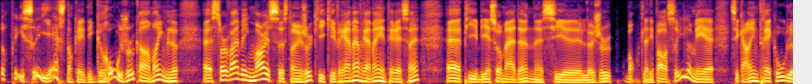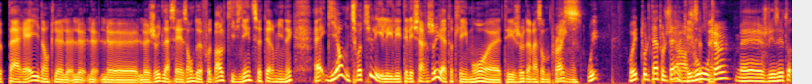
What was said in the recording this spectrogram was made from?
Sur PC, yes. Donc, des gros jeux quand même. Là. Euh, Surviving Mars, c'est un jeu qui, qui est vraiment, vraiment intéressant. Euh, puis, bien sûr, Madden, c'est euh, le jeu, bon, de l'année passée, là, mais c'est quand même très cool, pareil. Donc, le, le- le- le- le jeu de la saison de football qui vient de se terminer. Euh, Guillaume, tu vas-tu les, les- les télécharger à tous les mois, tes jeux d'Amazon Prime? Yes. Oui, Oui, tout le temps, tout le temps. j'en joue fait- aucun, mais je les ai tous.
